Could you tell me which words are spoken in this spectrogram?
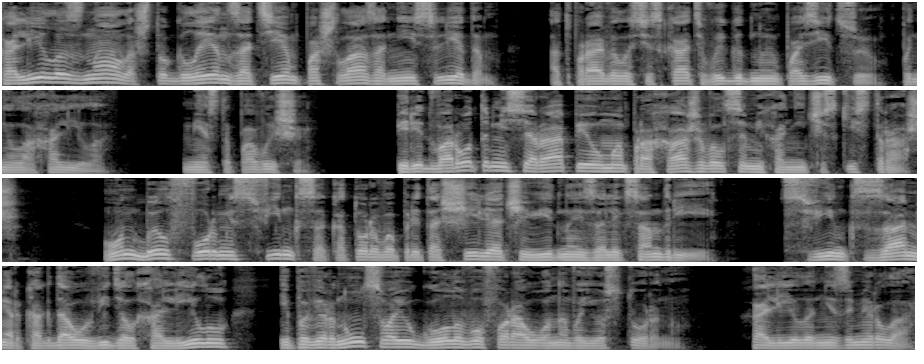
Халила знала, что Глен затем пошла за ней следом, отправилась искать выгодную позицию, поняла Халила. Место повыше. Перед воротами Серапиума прохаживался механический страж. Он был в форме сфинкса, которого притащили, очевидно, из Александрии. Сфинкс замер, когда увидел Халилу, и повернул свою голову фараона в ее сторону. Халила не замерла.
